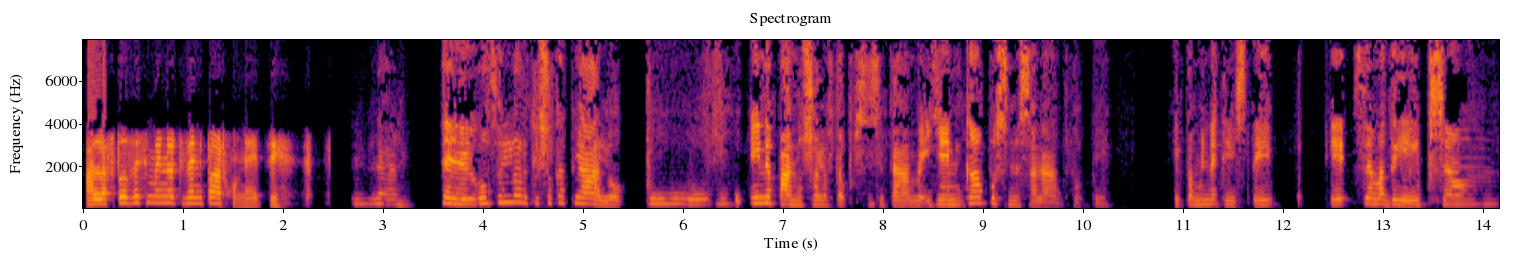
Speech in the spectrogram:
Αλλά αυτό δεν σημαίνει ότι δεν υπάρχουν έτσι. Ναι. Εγώ θέλω να ρωτήσω κάτι άλλο που είναι πάνω σε όλα αυτά που συζητάμε. Γενικά πώς είναι σαν άνθρωποι. Είπαμε είναι κλειστοί, ε, θέμα αντιλήψεων.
